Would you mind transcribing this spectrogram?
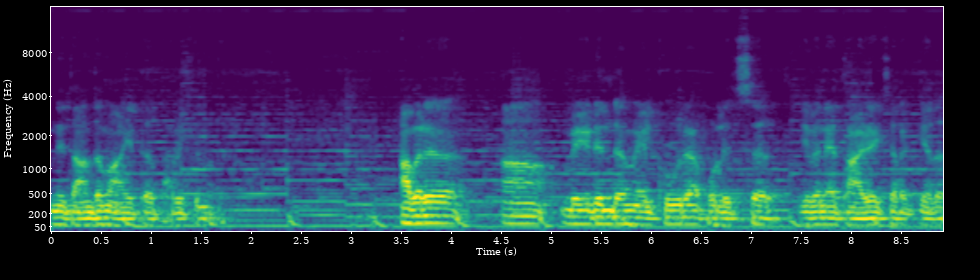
നിതാന്തമായിട്ട് ഭവിക്കുന്നത്. അവർ ആ വീടിന്റെ മേൽക്കൂര പൊളിച്ച് ഇവനെ താഴേക്ക് ഇറക്കിയത്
